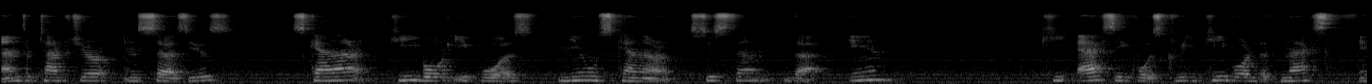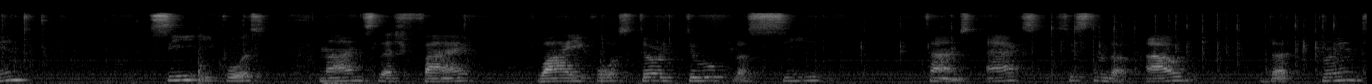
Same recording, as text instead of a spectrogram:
enter temperature in Celsius scanner keyboard equals new scanner system dot in key x equals key keyboard dot next in c equals 9 slash 5 y equals 32 plus c times x system dot out dot print.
